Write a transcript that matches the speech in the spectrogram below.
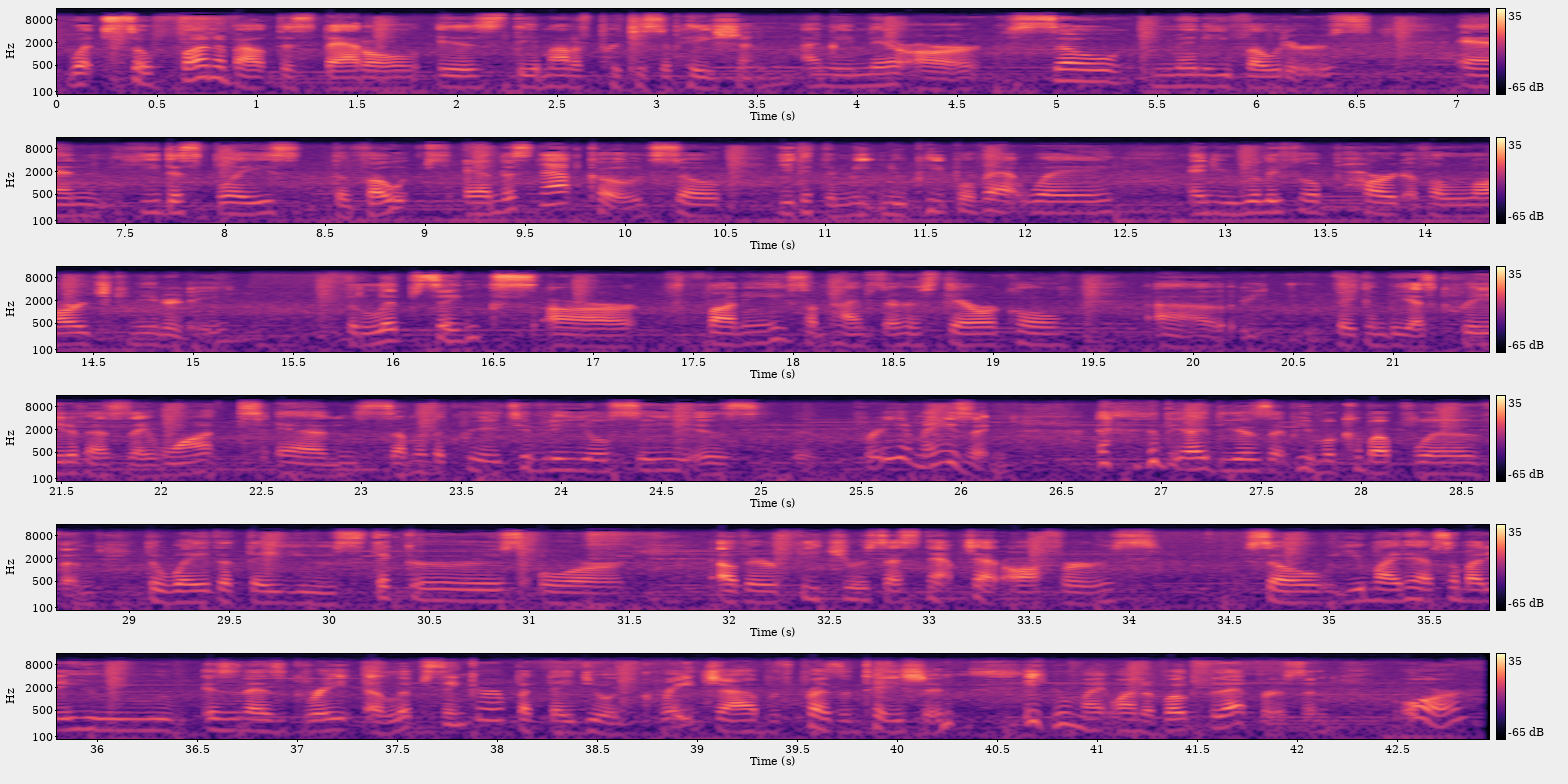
What's so fun about this battle is the amount of participation. I mean, there are so many voters, and he displays the vote and the snap code, so you get to meet new people that way, and you really feel part of a large community. The lip syncs are funny, sometimes they're hysterical. Uh, they can be as creative as they want, and some of the creativity you'll see is pretty amazing. the ideas that people come up with, and the way that they use stickers or other features that Snapchat offers. So you might have somebody who isn't as great a lip syncer, but they do a great job with presentation. you might want to vote for that person. Or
